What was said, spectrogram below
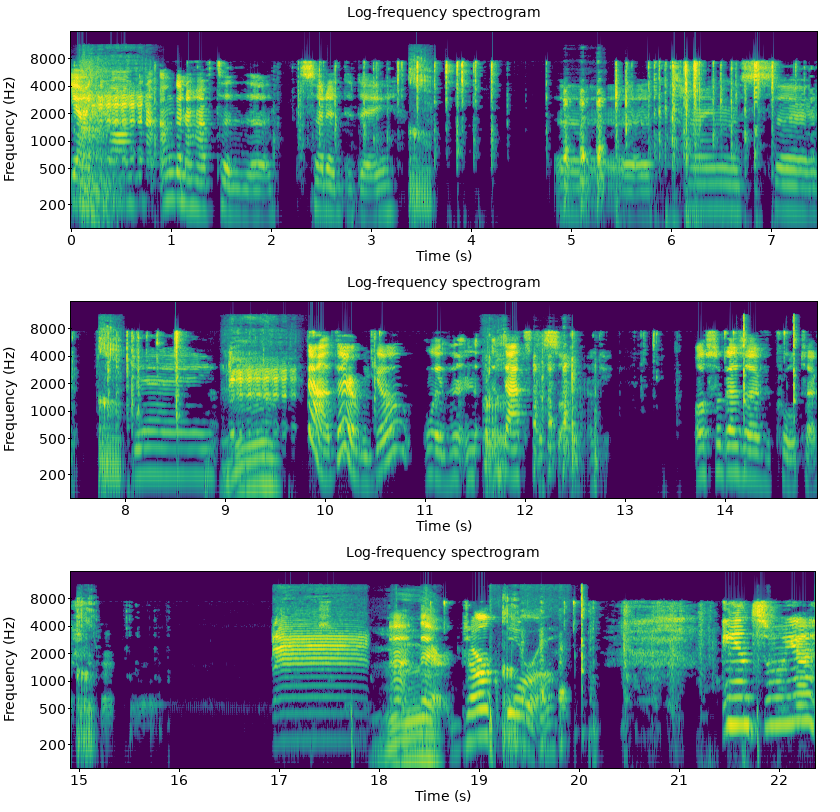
yeah, you know, I'm gonna, I'm gonna have to uh, set it today. Uh, time set day. Yeah, there we go. Wait, that's the sun. Okay. Also, guys, I have a cool texture pack. Ah, there, dark aura. And so, yeah,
